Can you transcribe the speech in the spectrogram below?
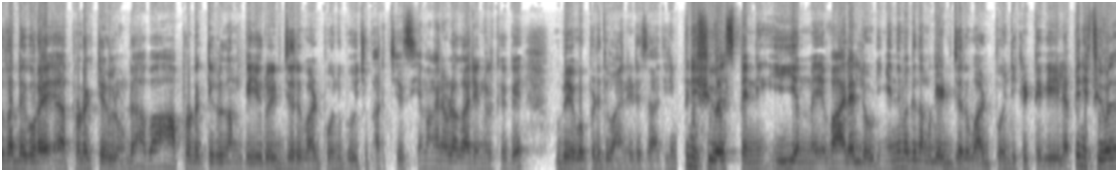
ഇവരുടെ കുറേ പ്രൊഡക്റ്റുകളുണ്ട് അപ്പോൾ ആ പ്രൊഡക്റ്റുകൾ നമുക്ക് ഈ ഒരു എഡ്ജ് റിവാർഡ് പോയിന്റ് ഉപയോഗിച്ച് പർച്ചേസ് ചെയ്യാം. അങ്ങനെയുള്ള കാര്യങ്ങൾക്കൊക്കെ ഉപയോഗപ്പെടുത്തുവാനായിട്ട് സാധിക്കും. പിന്നെ fuel spending E M I wallet loading എന്നിവയ്ക്ക് നമുക്ക് എഡ്ജ് റിവാർഡ് പോയിന്റ് കിട്ടുകയില്ല. പിന്നെ ഫ്യൂവൽ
